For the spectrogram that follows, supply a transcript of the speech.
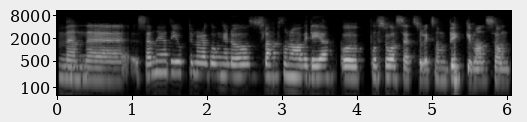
Men eh, sen när jag hade gjort det några gånger då slappnade hon av i det och på så sätt så liksom bygger man som,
